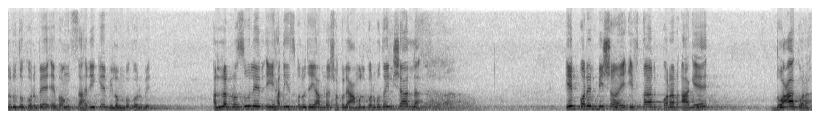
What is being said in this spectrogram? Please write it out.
দ্রুত করবে এবং সাহরিকে বিলম্ব করবে। আল্লাহ রসুলের এই হাদিস অনুযায়ী আমরা সকলে আমল করব তো ইনশাআল্লাহ। এর পরের বিষয় ইফতার করার আগে দোয়া করা।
